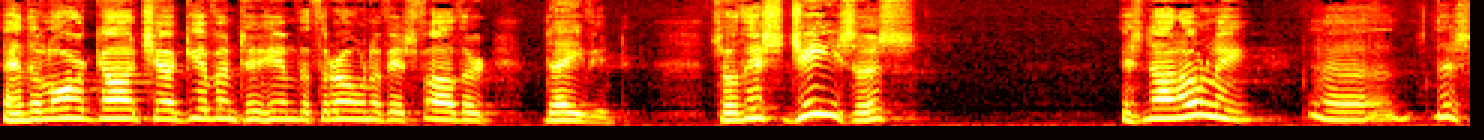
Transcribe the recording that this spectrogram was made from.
And the Lord God shall give unto him the throne of his father David. So this Jesus is not only uh, this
